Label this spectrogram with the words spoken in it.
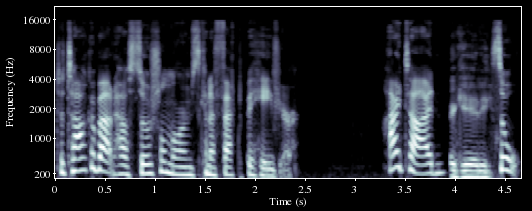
to talk about how social norms can affect behavior. Hi, Todd. Hi, Katie. So,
